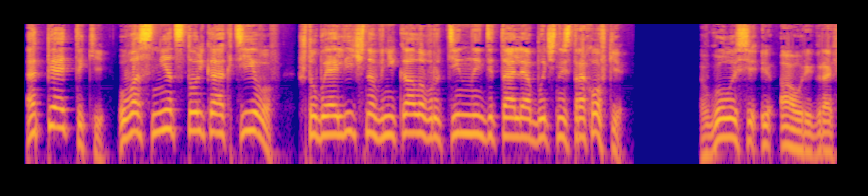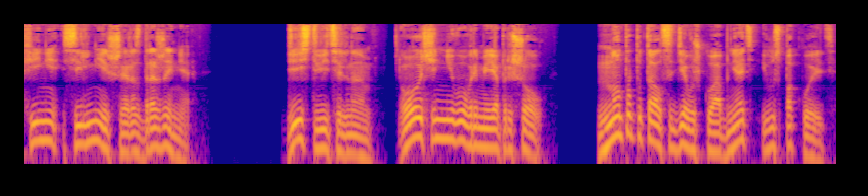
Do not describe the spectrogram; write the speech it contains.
Опять-таки, у вас нет столько активов, чтобы я лично вникала в рутинные детали обычной страховки». В голосе и ауре графини сильнейшее раздражение. «Действительно, очень не вовремя я пришел, но попытался девушку обнять и успокоить.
